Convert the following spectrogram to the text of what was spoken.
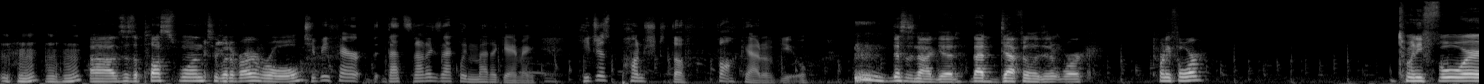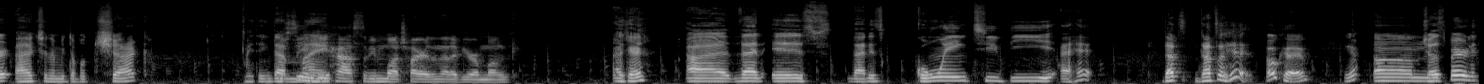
Mm-hmm, mm-hmm. Uh, this is a plus one to whatever I roll. To be fair, th- that's not exactly metagaming. He just punched the fuck out of you. this is not good. That definitely didn't work. Twenty-four. 24. Actually, let me double check. I think Your that CMD might. has to be much higher than that if you're a monk. Okay. Uh, that is that is going to be a hit. That's that's a hit. Okay. Yep. Um, Just barely.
